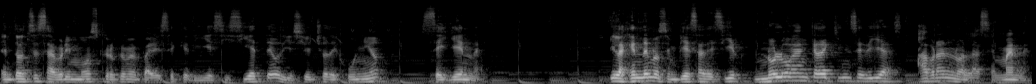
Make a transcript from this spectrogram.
Entonces abrimos, creo que me parece que 17 o 18 de junio, se llena. Y la gente nos empieza a decir, no lo hagan cada 15 días, ábranlo a la semana.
